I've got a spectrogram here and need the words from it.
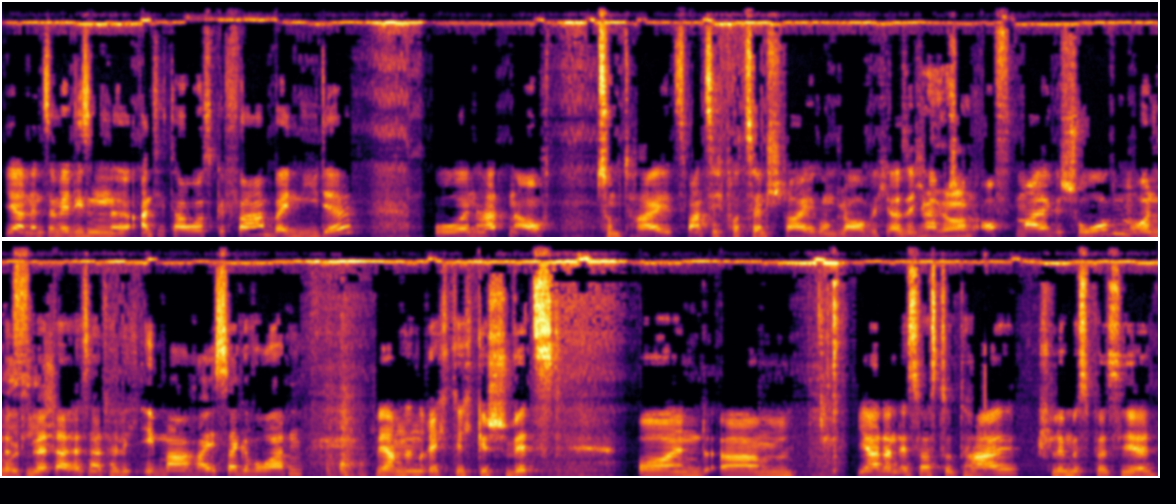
Ja, und dann sind wir diesen Antitaurus gefahren bei Niede und hatten auch zum Teil 20% Steigung, glaube ich. Also ich habe ja. schon oft mal geschoben und Deutlich. das Wetter ist natürlich immer heißer geworden. Wir haben dann richtig geschwitzt und ähm, ja, dann ist was total Schlimmes passiert.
